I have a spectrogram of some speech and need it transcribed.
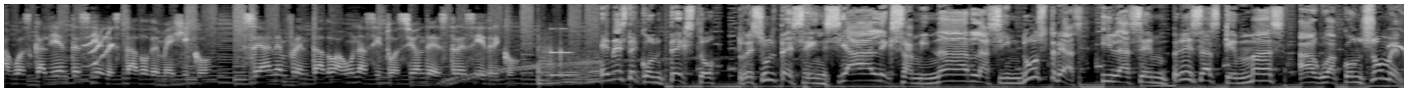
Aguascalientes y el Estado de México, se han enfrentado a una situación de estrés hídrico. En este contexto, resulta esencial examinar las industrias y las empresas que más agua consumen.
